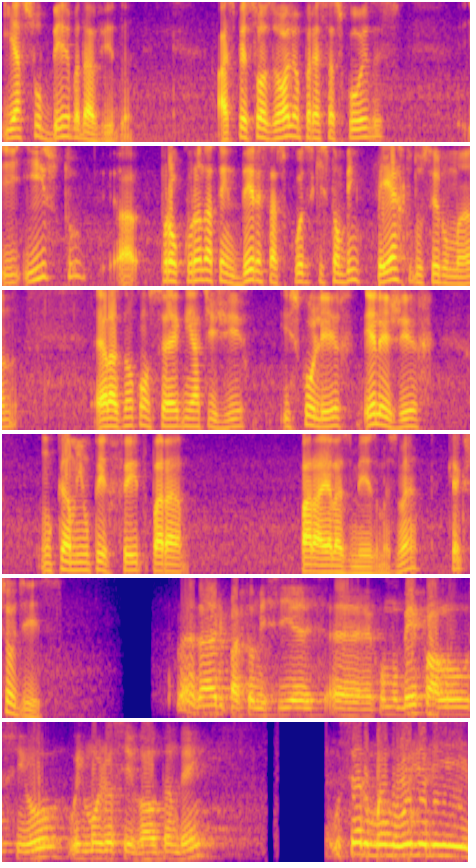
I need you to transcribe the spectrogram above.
e a soberba da vida. As pessoas olham para essas coisas e isto, ah, procurando atender essas coisas que estão bem perto do ser humano, elas não conseguem atingir, escolher, eleger um caminho perfeito para, para elas mesmas, não é? O que é que o senhor diz? Verdade, pastor Messias. É, como bem falou o senhor, o irmão Josival também, o ser humano hoje ele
